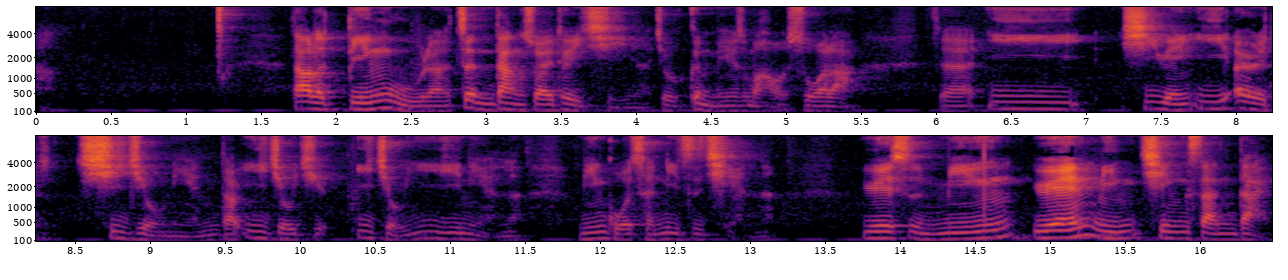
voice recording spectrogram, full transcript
啊。到了丙午了，震荡衰退期呢，就更没有什么好说了。这一西元一二七九年到一九九一九一一年了，民国成立之前约是明元明清三代。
